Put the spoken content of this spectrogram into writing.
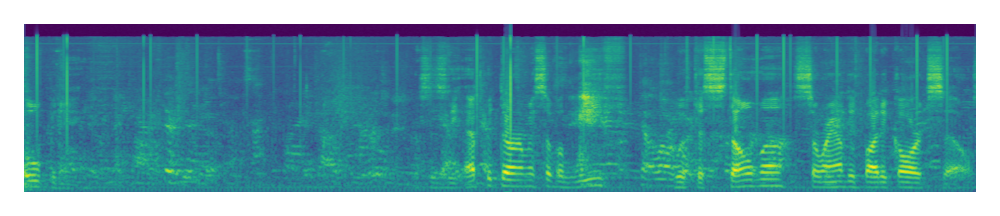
opening. This is the epidermis of a leaf with the stoma surrounded by the guard cells.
